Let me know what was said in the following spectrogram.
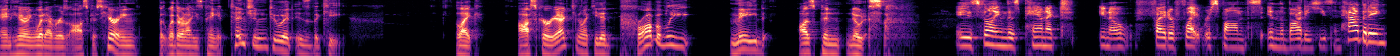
and hearing whatever is Oscar's hearing, but whether or not he's paying attention to it is the key. Like Oscar reacting like he did probably made Ozpin notice. He's feeling this panicked, you know, fight or flight response in the body he's inhabiting.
